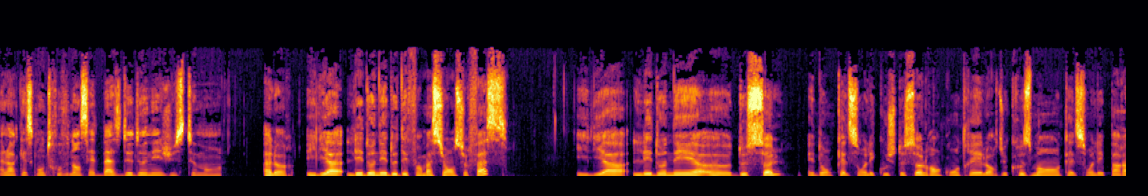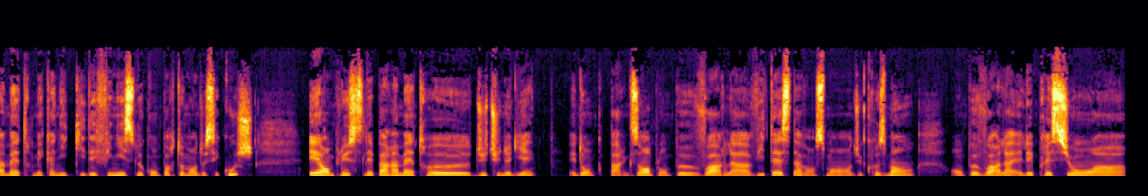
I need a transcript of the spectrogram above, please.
Alors, qu'est-ce qu'on trouve dans cette base de données, justement? Alors, il y a les données de déformation en surface, il y a les données euh, de sol, et donc quelles sont les couches de sol rencontrées lors du creusement, quels sont les paramètres mécaniques qui définissent le comportement de ces couches, et en plus les paramètres euh, du tunnelier. Et donc, par exemple, on peut voir la vitesse d'avancement du creusement, on peut voir les pressions euh,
